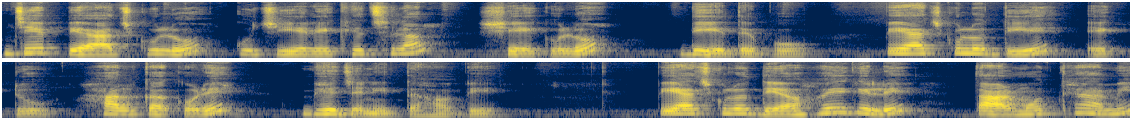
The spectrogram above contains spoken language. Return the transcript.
যে পেঁয়াজগুলো কুচিয়ে রেখেছিলাম, সেগুলো দিয়ে দেব। পেঁয়াজগুলো দিয়ে একটু হালকা করে ভেজে নিতে হবে। পেঁয়াজগুলো দেওয়া হয়ে গেলে তার মধ্যে আমি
